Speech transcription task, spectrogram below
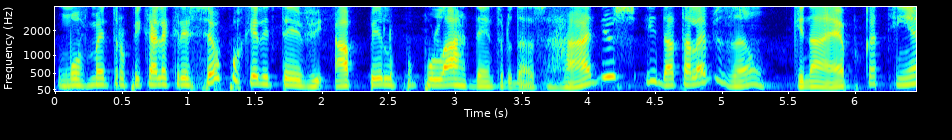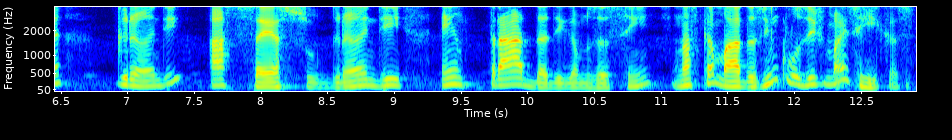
o movimento tropical cresceu porque ele teve apelo popular dentro das rádios e da televisão, que na época tinha grande acesso, grande entrada, digamos assim, nas camadas, inclusive mais ricas.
